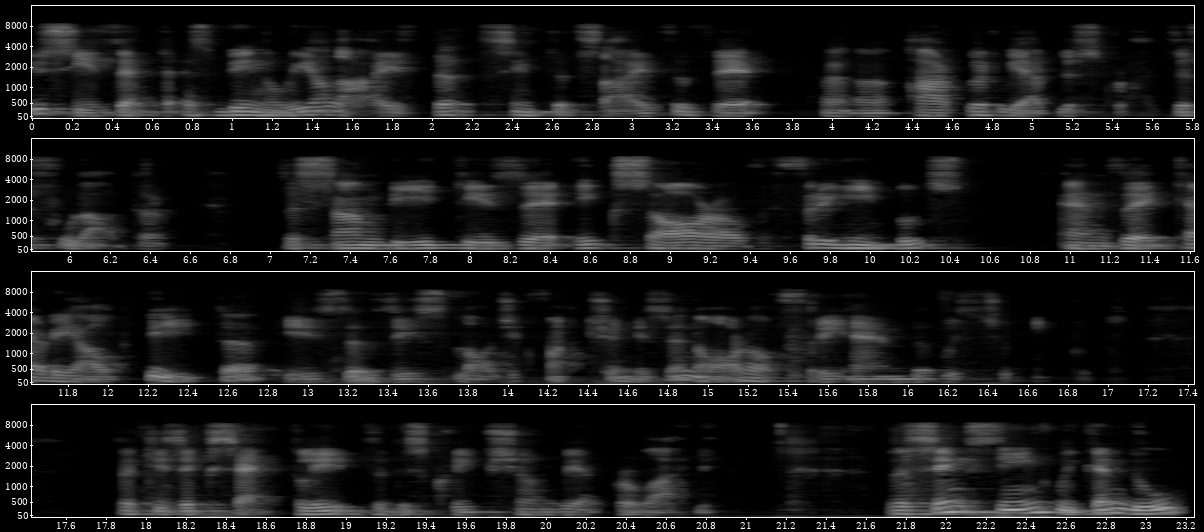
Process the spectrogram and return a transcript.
you see that has been realized, synthesized the uh, hardware we have described, the full adder. The sum bit is the XOR of three inputs, and the carry out bit is this logic function, is an OR of three AND with two inputs. That is exactly the description we have provided. The same thing we can do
